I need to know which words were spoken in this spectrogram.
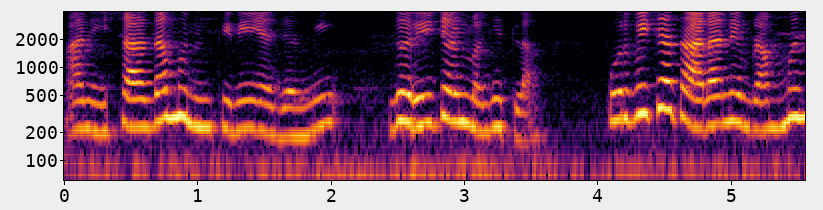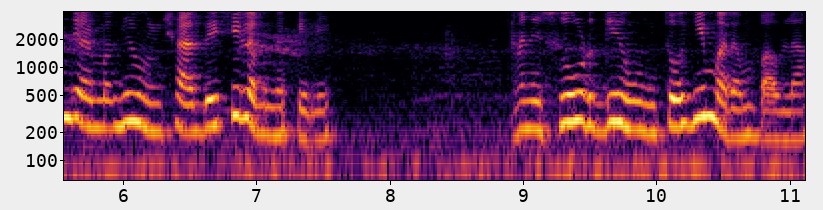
आणि शारदा म्हणून तिने या जन्मी घरी जन्म घेतला. पूर्वीच्या चाराने ब्राह्मण जन्म घेऊन शारदेशी लग्न केले आणि सूड घेऊन तोही मरम पावला.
